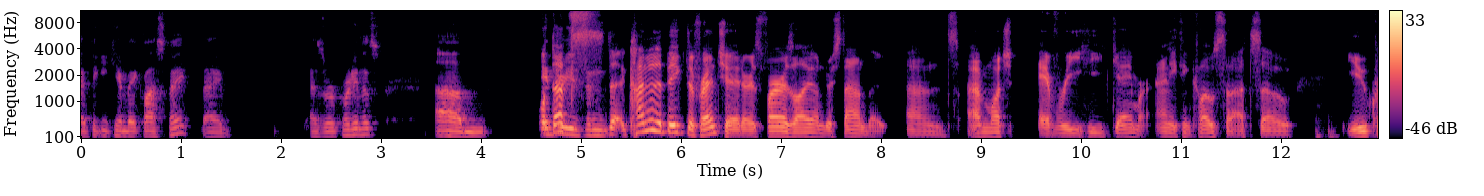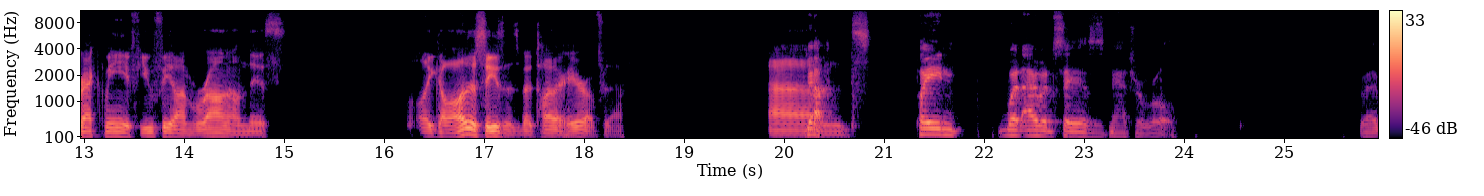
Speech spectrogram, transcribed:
I think he came back last night. I, as we're recording this, um, Well, that's and- the, kind of the big differentiator, as far as I understand it. And I haven't watched every Heat game or anything close to that. So you correct me if you feel I'm wrong on this. Like a lot of the season is about Tyler Herro for that. Yeah. Playing what I would say is his natural role. Right.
